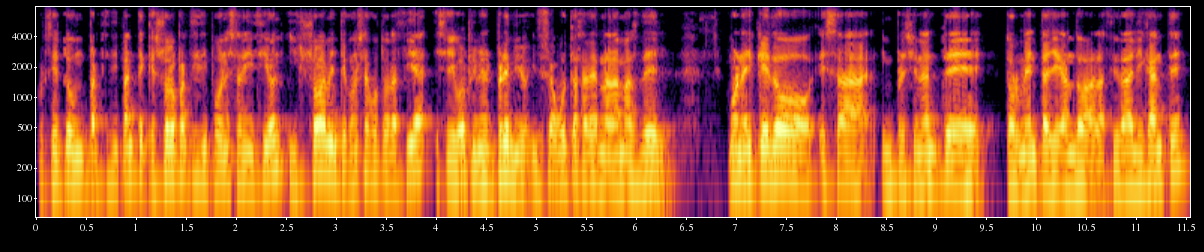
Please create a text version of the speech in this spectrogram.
por cierto, un participante que solo participó en esa edición y solamente con esa fotografía y se llevó el primer premio y no se ha vuelto a saber nada más de él. Bueno, ahí quedó esa impresionante tormenta llegando a la ciudad de Alicante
